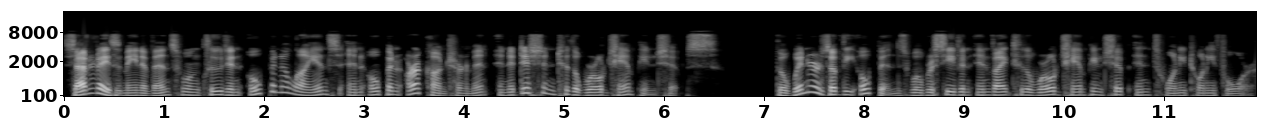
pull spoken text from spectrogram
Saturday's main events will include an Open Alliance and Open Archon tournament in addition to the World Championships. The winners of the Opens will receive an invite to the World Championship in 2024.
